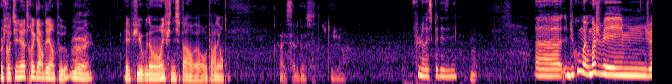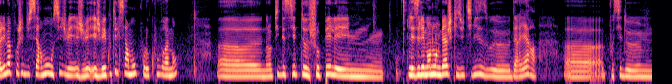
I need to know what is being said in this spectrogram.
Ok. Continue à te regarder un peu. Ouais, ouais. Et puis, au bout d'un moment, ils finissent par euh, reparler entre eux. Allez, sale gosse, je te jure. Plus le respect des aînés. Euh, du coup, moi, moi, je vais, hum, je vais aller m'approcher du sermon aussi. Je vais, je vais, et je vais écouter le sermon pour le coup vraiment, Euh, dans l'optique d'essayer de choper les, hum, les éléments de langage qu'ils utilisent euh, derrière, pour essayer de.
